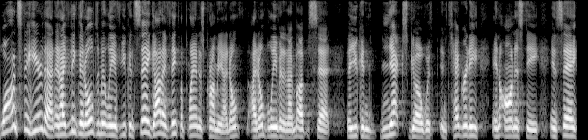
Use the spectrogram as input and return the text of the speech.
wants to hear that. And I think that ultimately, if you can say, God, I think the plan is crummy, I don't, I don't believe it, and I'm upset, that you can next go with integrity and honesty and say,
